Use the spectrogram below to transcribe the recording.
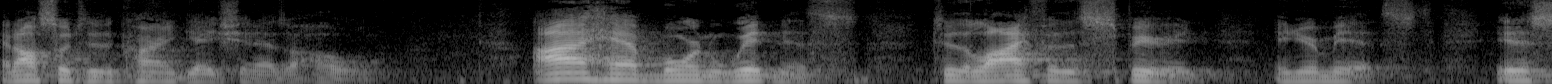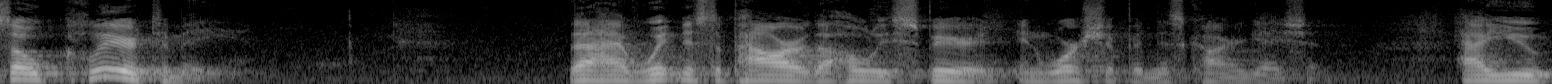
and also to the congregation as a whole. I have borne witness to the life of the Spirit in your midst. It is so clear to me that I have witnessed the power of the Holy Spirit in worship in this congregation. How you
